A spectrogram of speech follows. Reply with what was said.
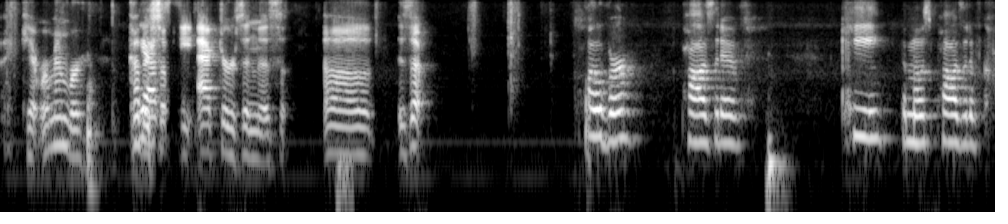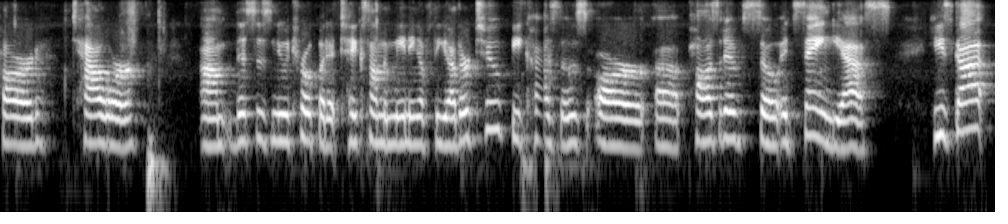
I can't remember. God, Yes. there's so many actors in this. Uh, is that Clover, positive. Key, the most positive card. Tower. Um, this is neutral, but it takes on the meaning of the other two because those are uh, positive. So it's saying yes. He's got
